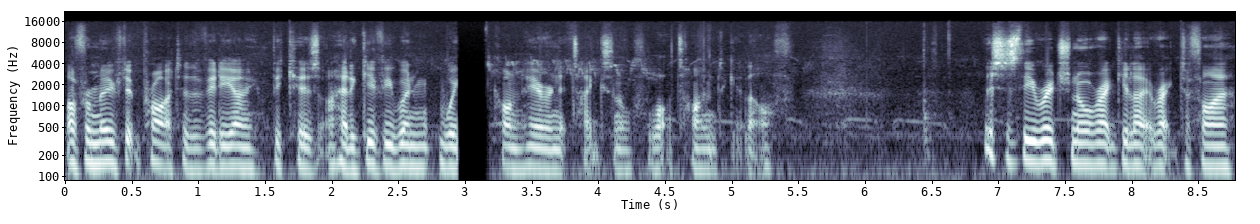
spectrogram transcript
I've removed it prior to the video because I had a Givi wing on here and it takes an awful lot of time to get that off. This is the original regulator rectifier.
